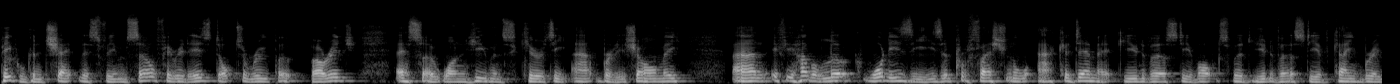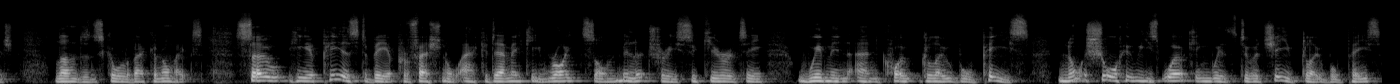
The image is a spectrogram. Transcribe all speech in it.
people can check this for himself. Here it is, Dr. Rupert Burridge, SO1 Human Security at British Army. And if you have a look, what is he? He's a professional academic, University of Oxford, University of Cambridge, London School of Economics. So he appears to be a professional academic. He writes on military security, women, and quote, global peace. Not sure who he's working with to achieve global peace,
